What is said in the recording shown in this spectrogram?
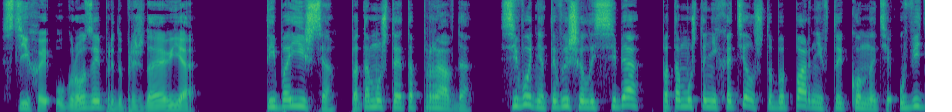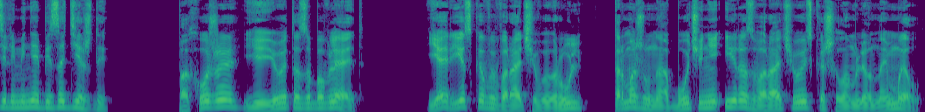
С тихой угрозой предупреждаю я. Ты боишься, потому что это правда. Сегодня ты вышел из себя, потому что не хотел, чтобы парни в той комнате увидели меня без одежды. Похоже, ее это забавляет. Я резко выворачиваю руль, торможу на обочине и разворачиваюсь к ошеломленной Мел.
